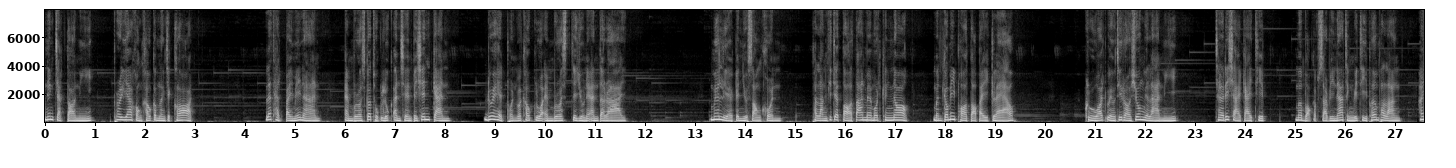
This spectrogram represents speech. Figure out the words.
เนื่องจากตอนนี้ภรรยาของเขากำลังจะคลอด และถัดไปไม่นานแอมโบรสก็ถูกลุกอัญเชิญไปเช่นกัน ด้วยเหตุผลว่าเขากลัวแอมโบรสจะอยู่ในอันตราย เมื่อเหลือกันอยู่สองคน พลังที่จะต่อต้านแม่มดข้างนอก มันก็ไม่พอต่อไปอีกแล้ว ครูวัตเวลที่รอช่วงเวลานี้ เธอได้ฉายกายทิพย์มาบอกกับซาบีนาถึงวิธีเพิ่มพลังให้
